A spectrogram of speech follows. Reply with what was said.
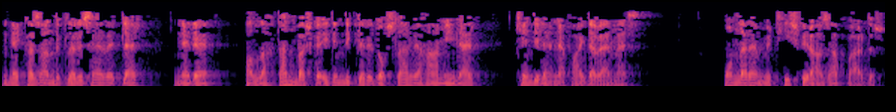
Ne kazandıkları servetler ne de Allah'tan başka edindikleri dostlar ve hamiler kendilerine fayda vermez. Onlara müthiş bir azap vardır.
